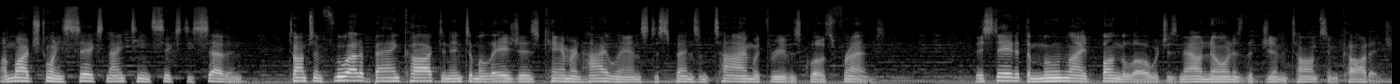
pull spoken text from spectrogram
On March 26, 1967, Thompson flew out of Bangkok and into Malaysia's Cameron Highlands to spend some time with three of his close friends. They stayed at the Moonlight Bungalow, which is now known as the Jim Thompson Cottage.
